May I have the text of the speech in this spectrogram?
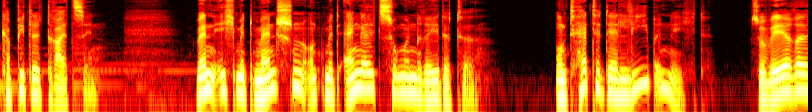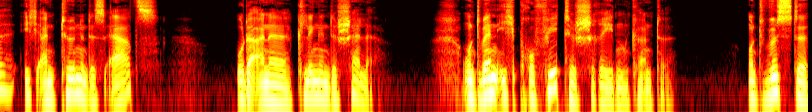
Kapitel 13 Wenn ich mit Menschen und mit Engelzungen redete und hätte der Liebe nicht, so wäre ich ein tönendes Erz oder eine klingende Schelle. Und wenn ich prophetisch reden könnte und wüsste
